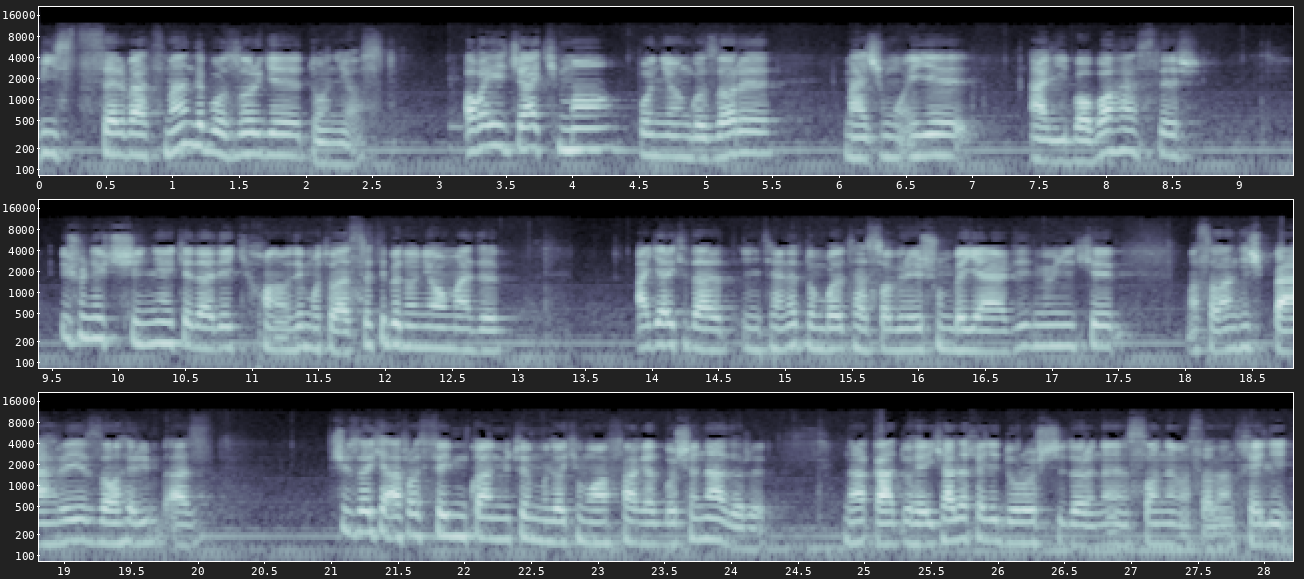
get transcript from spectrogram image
20 ثروتمند بزرگ دنیاست. آقای جک ما بنیانگذار مجموعه علی بابا هستش. ایشون یک چینیه که در یک خانواده متوسطی به دنیا آمده اگر که در اینترنت دنبال تصاویرشون بگردید می‌بینید که مثلا هیچ بهره ظاهری از چیزهایی که افراد فکر می‌کنن می‌تونه ملاک موفقیت باشه نداره. نه قد و هیکل خیلی درشتی داره نه انسان مثلا خیلی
